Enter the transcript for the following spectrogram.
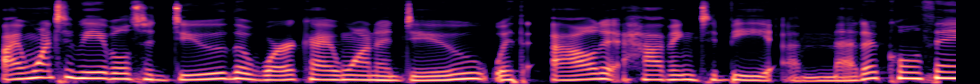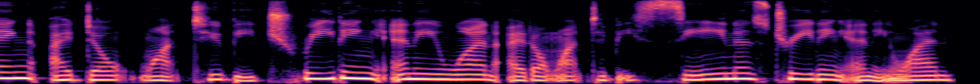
I want to be able to do the work I want to do without it having to be a medical thing. I don't want to be treating anyone. I don't want to be seen as treating anyone.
